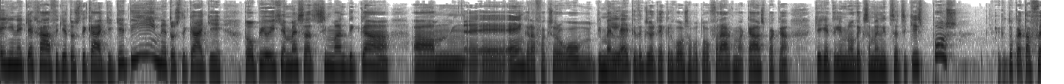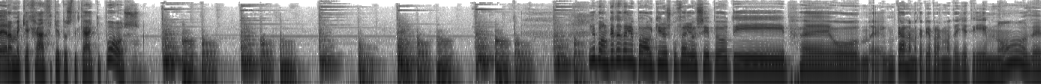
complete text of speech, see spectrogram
έγινε και χάθηκε το στικάκι και τι είναι το στικάκι το οποίο είχε μέσα σημαντικά α, ε, έγγραφα, ξέρω εγώ, τη μελέτη, δεν ξέρω τι ακριβώς από το φράγμα Κάσπακα και για τη λιμνοδεξαμενή της Ατσικής. Πώς το καταφέραμε και χάθηκε το στικάκι, πώς; Λοιπόν, κατά τα λοιπά, ο κύριος Κουφέλος είπε ότι ε, ο, ε, κάναμε κάποια πράγματα για τη Λίμνο, ε,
